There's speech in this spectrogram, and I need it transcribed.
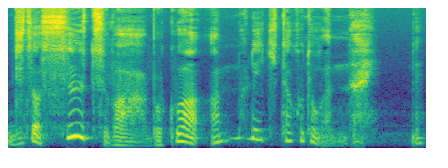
実はスーツは僕はあんまり着たことがない、ね、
